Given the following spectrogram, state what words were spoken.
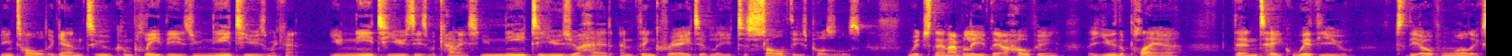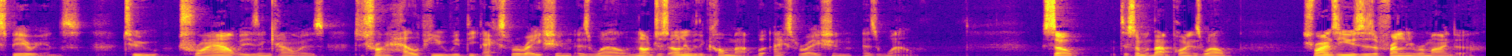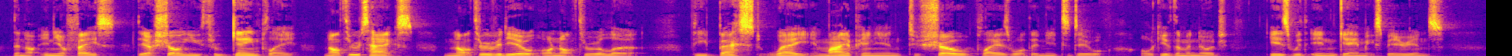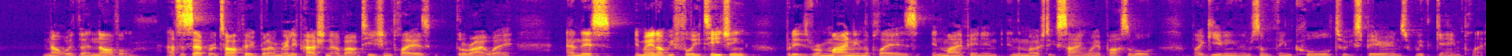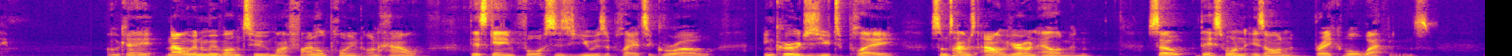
being told again to complete these. You need to use mecha- You need to use these mechanics. You need to use your head and think creatively to solve these puzzles. Which then I believe they are hoping that you, the player, then take with you to the open world experience to try out these encounters to try and help you with the exploration as well not just only with the combat but exploration as well. So to sum up that point as well shrines are used as a friendly reminder. They're not in your face. They are showing you through gameplay not through text not through video or not through alert. The best way in my opinion to show players what they need to do or give them a nudge is within game experience, not with a novel. That's a separate topic, but I'm really passionate about teaching players the right way. And this, it may not be fully teaching, but it is reminding the players, in my opinion, in the most exciting way possible by giving them something cool to experience with gameplay. Okay, now we're going to move on to my final point on how this game forces you as a player to grow, encourages you to play, sometimes out of your own element, so this one is on breakable weapons.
